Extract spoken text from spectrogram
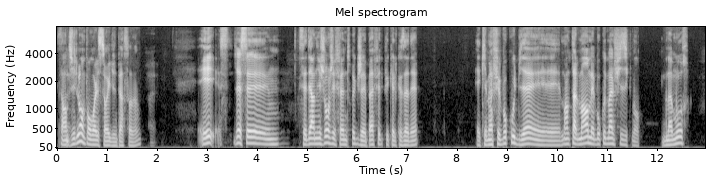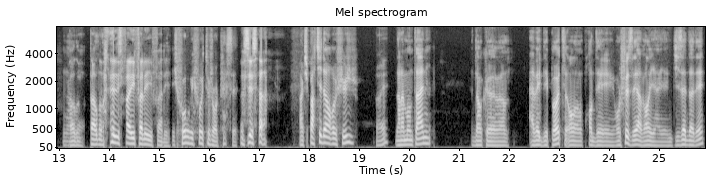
C'est en dit long pour moi l'historique d'une personne. hein. Et ces, ces derniers jours, j'ai fait un truc que j'avais pas fait depuis quelques années et qui m'a fait beaucoup de bien et mentalement, mais beaucoup de mal physiquement. L'amour? Pardon, pardon. il fallait, il fallait, il fallait. Il faut, il faut toujours le placer. C'est ça. Alors, je suis parti d'un refuge Ouais. dans la montagne, donc euh, avec des potes, on prend des, on le faisait avant il y a, une dizaine d'années.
